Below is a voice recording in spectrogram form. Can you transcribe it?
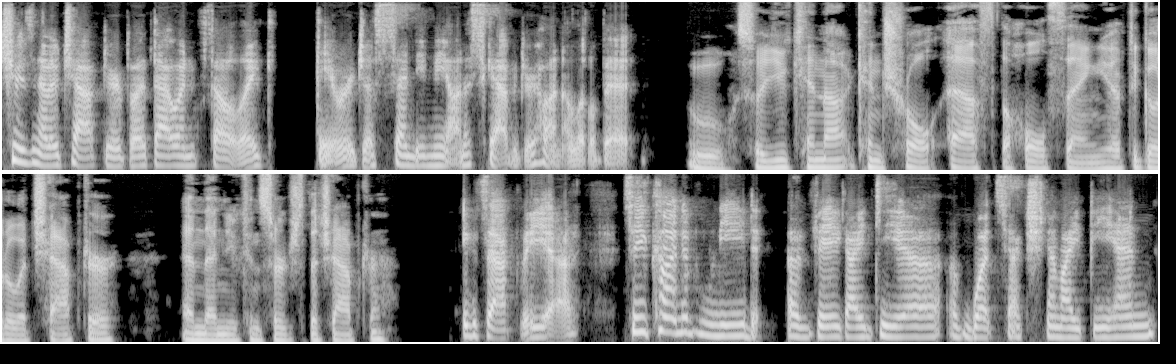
choose another chapter, but that one felt like they were just sending me on a scavenger hunt a little bit. Ooh, so you cannot control F the whole thing. You have to go to a chapter and then you can search the chapter? Exactly, yeah. So you kind of need a vague idea of what section it might be in.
